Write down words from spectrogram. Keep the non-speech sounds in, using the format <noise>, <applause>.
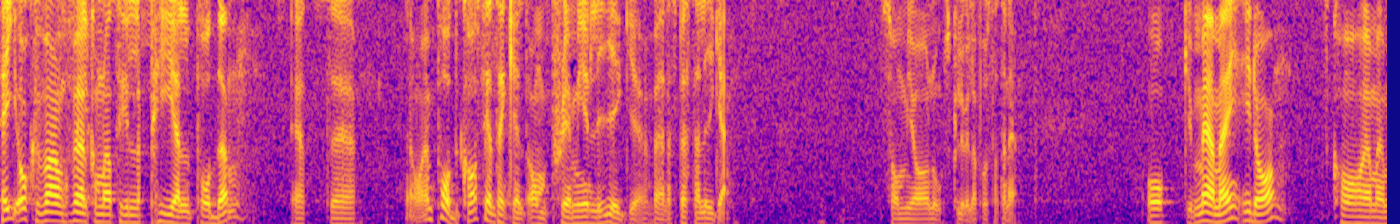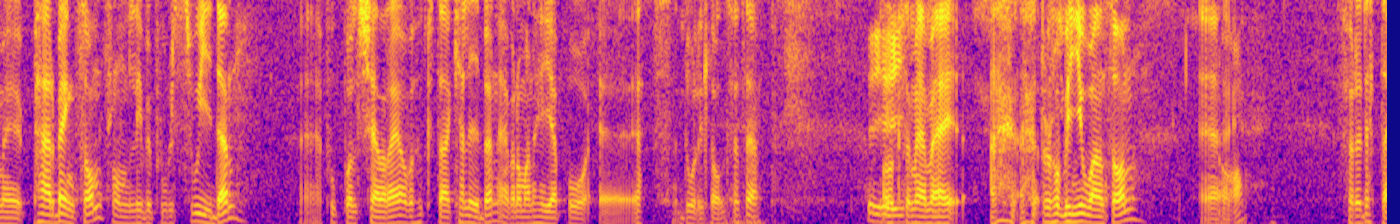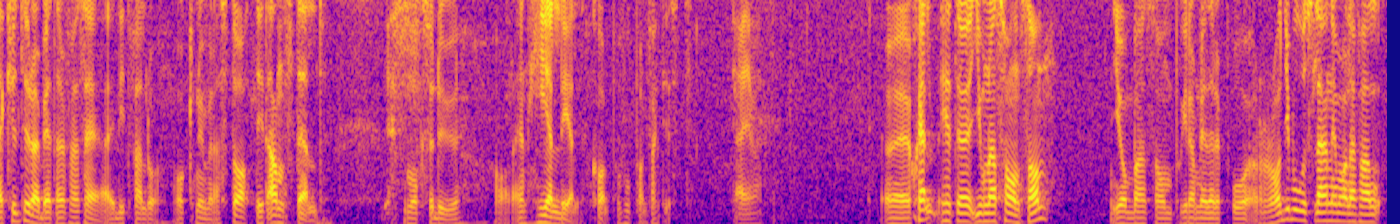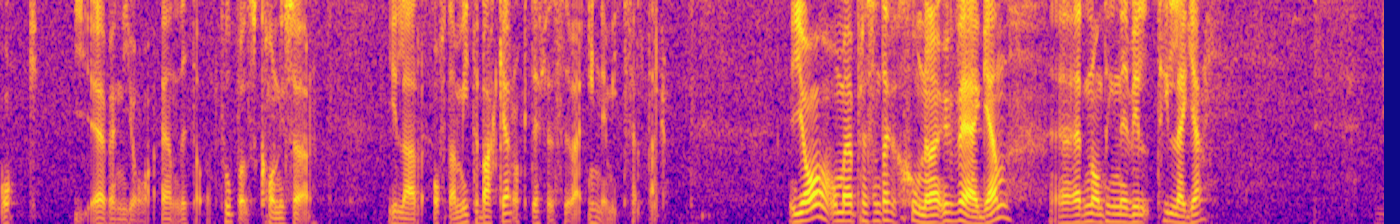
Hej och varmt välkomna till PL-podden. Ett, eh, ja, en podcast helt enkelt om Premier League, världens bästa liga. Som jag nog skulle vilja påstå att den är. Och med mig idag har jag med mig Per Bengtsson från Liverpool Sweden. Eh, fotbollskännare av högsta kalibern även om han hejar på eh, ett dåligt lag så att säga. Hej, hej. Också med mig <laughs> Robin Johansson. Eh, Ja. Före detta kulturarbetare får jag säga i ditt fall då och numera statligt anställd. Yes. Som också du har en hel del koll på fotboll faktiskt. Jajamän. Eh, Själv heter jag Jonas Hansson. Jobbar som programledare på Radio Bohuslän i vanliga fall och även jag en lite av en fotbollskonnässör. Gillar ofta mittbackar och defensiva innermittfältare. Ja, och med presentationerna ur vägen. eh, Är det någonting ni vill tillägga?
